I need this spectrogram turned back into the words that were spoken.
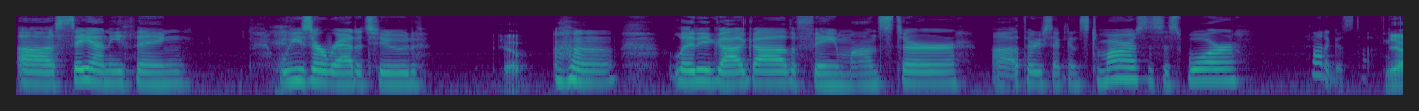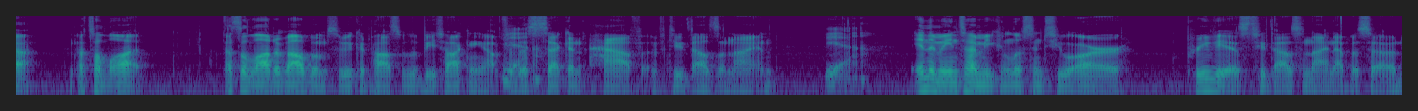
Uh, Say Anything. Weezer, Raditude. Yep. Lady Gaga, The Fame Monster. Uh, 30 Seconds to Mars, This Is War. A lot of good stuff. Yeah, that's a lot. That's a lot of albums we could possibly be talking about for Yeah. the second half of 2009. Yeah. In the meantime, you can listen to our previous 2009 episode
